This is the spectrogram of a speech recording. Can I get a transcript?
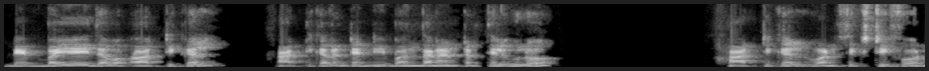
డెబ్బై ఐదవ ఆర్టికల్ ఆర్టికల్ అంటే నిబంధన అంటారు తెలుగులో. ఆర్టికల్ వన్ సిక్స్టీ ఫోర్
